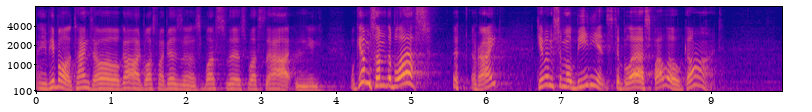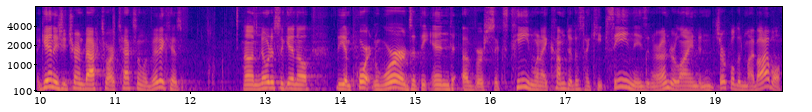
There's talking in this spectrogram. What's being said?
I mean, people all the time say, Oh, God, bless my business, bless this, bless that. And you, well, give them something to bless, right? Give them some obedience to bless. Follow God. Again, as you turn back to our text in Leviticus, um, notice again the important words at the end of verse 16. When I come to this, I keep seeing these, and they're underlined and circled in my Bible.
